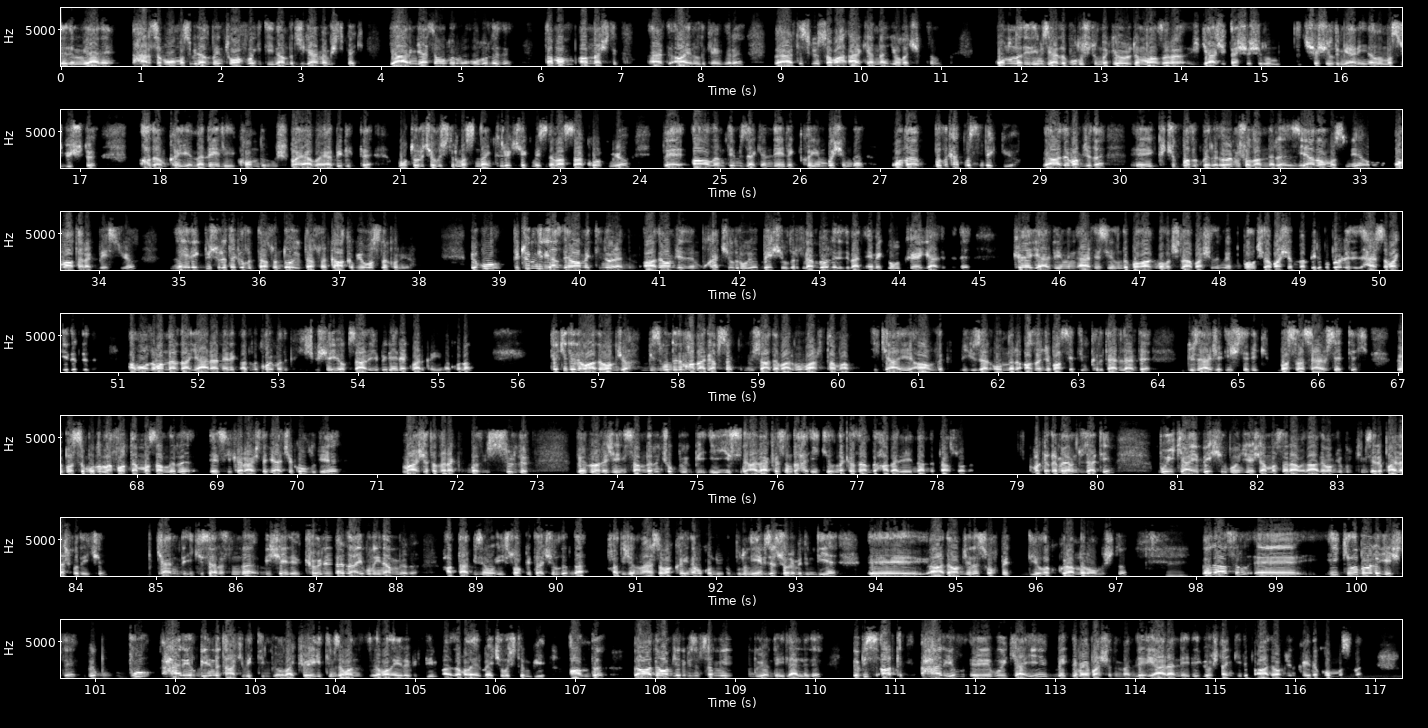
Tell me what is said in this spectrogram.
Dedim yani her sabah olması biraz benim tuhafıma gitti. İnandırıcı gelmemişti pek. Yarın gelsem olur mu? Olur dedi. Tamam anlaştık. Er ayrıldık evlere. Ve ertesi gün sabah erkenden yola çıktım. Onunla dediğimiz yerde buluştuğumda gördüğüm manzara gerçekten şaşırdım, şaşırdım yani inanılması güçtü. Adam kayığına leyleği kondurmuş baya baya birlikte motoru çalıştırmasından, kürek çekmesinden asla korkmuyor. Ve ağlarını temizlerken leylek kayın başında ona balık atmasını bekliyor. Adem amca da e, küçük balıkları, ölmüş olanları ziyan olmasın diye onu atarak besliyor. Leylek bir süre takıldıktan sonra, doyduktan sonra kalkıp yuvasına konuyor. Ve bu bütün bir yaz devam ettiğini öğrendim. Adem amca dedim bu kaç yıldır oluyor? 5 yıldır falan böyle dedi. Ben emekli olup köye geldim dedi. Köye geldiğimin ertesi yılında balık balıkçılığa başladım ve bu balıkçılığa başladığımdan beri bu böyle dedi. Her sabah gelir dedi. Ama o zamanlar daha yaren leylek adını koymadık. Hiçbir şey yok. Sadece bir leylek var kayığına konan. Peki dedim Adem amca. Biz bunu dedim haber yapsak müsaade var mı? Var. Tamam. Hikayeyi aldık. Bir güzel onları az önce bahsettiğim kriterlerde güzelce işledik. Basına servis ettik. Ve basın bunu La Fontaine masalları eski Karaağaç'ta gerçek oldu diye manşet alarak sürdü. Ve böylece insanların çok büyük bir ilgisini, alakasını daha ilk yılında kazandı haber yayınlandıktan sonra. Fakat hemen hemen düzelteyim. Bu hikaye 5 yıl boyunca yaşanmasına rağmen Adem amca bunu kimseyle paylaşmadığı için kendi ikisi arasında bir şeydi. Köylüler dahi buna inanmıyordu. Hatta bizim o ilk sohbeti açıldığında hadi canım her sabah kayına mı konuyor? Bunu niye bize söylemedin diye e, Adem amcayla sohbet, diyalog kuranlar olmuştu. Evet. Velhasıl e, ilk yılı böyle geçti ve bu, bu her yıl benim de takip ettiğim bir olay. Köye gittiğim zaman zaman ayırabildiğim, zaman ayırmaya çalıştığım bir andı. Ve Adem amcayla bizim samimiyet bu yönde ilerledi. Ve biz artık her yıl e, bu hikayeyi beklemeye başladım ben. Yaren neydi? Göçten gidip Adem amcanın kayına konmasını.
